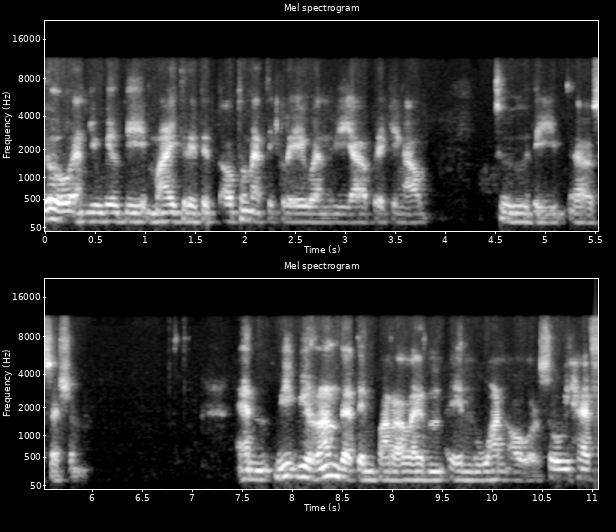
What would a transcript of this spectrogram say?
go and you will be migrated automatically when we are breaking out to the uh, session. And we, we run that in parallel in one hour. So we have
